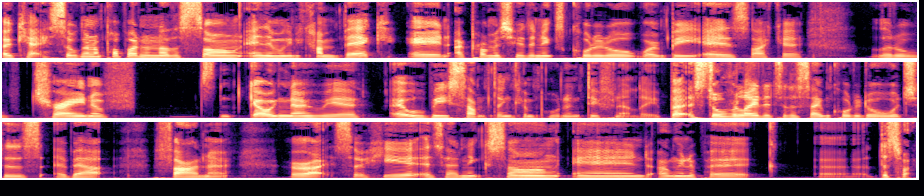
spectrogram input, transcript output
Okay, so we're going to pop on another song and then we're going to come back. And I promise you the next korero won't be as like a little train of going nowhere. It will be something important, definitely. But it's still related to the same korero, which is about whānau. Alright, so here is our next song, and I'm going to pick uh, this one.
